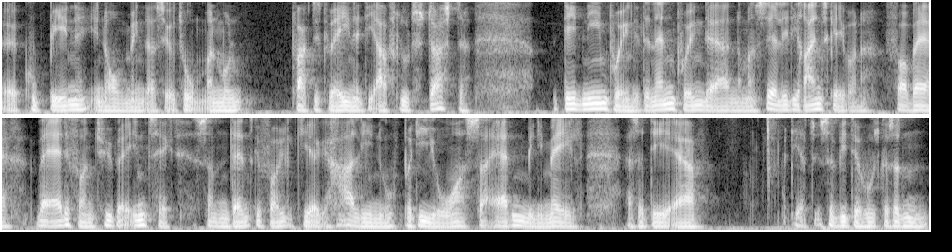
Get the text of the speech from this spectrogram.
øh, kunne binde enorme mængder af CO2. Man må faktisk være en af de absolut største det er den ene pointe. Den anden pointe er, at når man ser lidt i regnskaberne for, hvad, hvad er det for en type af indtægt, som den danske folkekirke har lige nu på de jorder, så er den minimal. Altså det er, det er så vidt jeg husker, sådan,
